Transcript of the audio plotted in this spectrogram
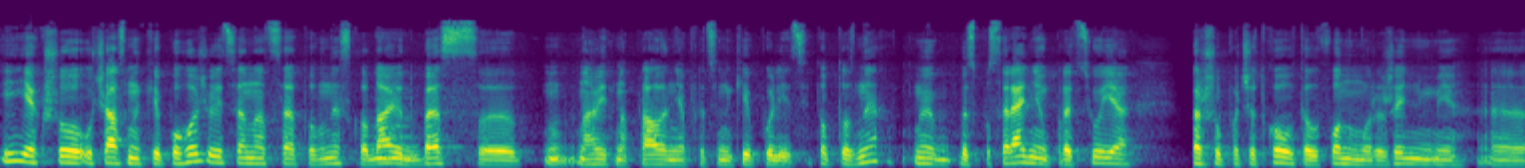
І якщо учасники погоджуються на це, то вони складають без е, навіть направлення працівників поліції. Тобто з них ми безпосередньо працює першопочатково в телефонному режимі е,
